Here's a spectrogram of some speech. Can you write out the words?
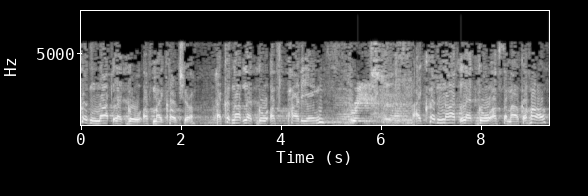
could not let go of my culture. I could not let go of partying. I could not let go of some alcohol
